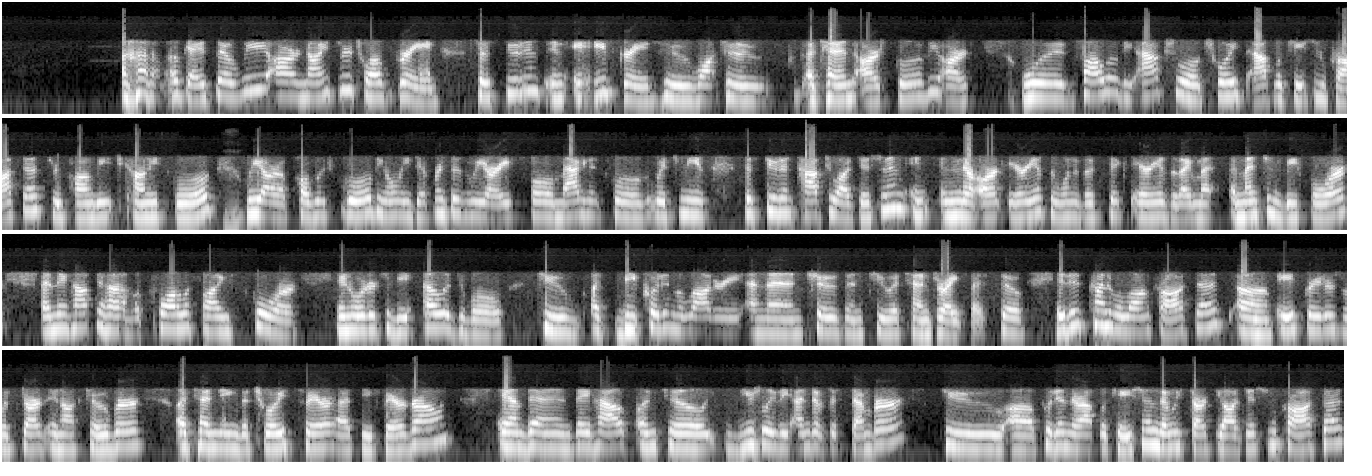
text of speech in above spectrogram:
okay, so we are ninth through twelfth grade. So students in eighth grade who want to attend our School of the Arts would follow the actual choice application process through Palm Beach County Schools. Mm-hmm. We are a public school. The only difference is we are a full magnet school, which means the students have to audition in, in their art area, so one of the six areas that I, met, I mentioned before, and they have to have a qualifying score in order to be eligible to uh, be put in the lottery and then chosen to attend Dreyfoos. So it is kind of a long process. Um, eighth graders would start in October attending the choice fair at the fairgrounds. And then they have until usually the end of December to uh, put in their application. Then we start the audition process.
